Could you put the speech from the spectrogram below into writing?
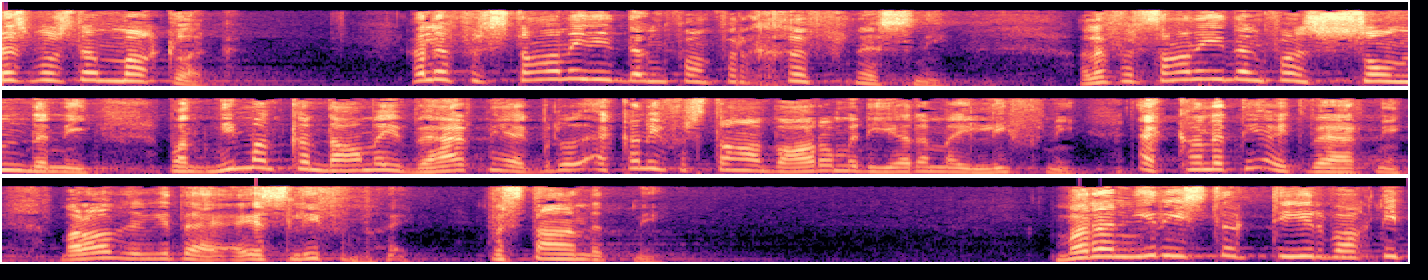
Dis mos nou maklik. Hulle verstaan nie die ding van vergifnis nie. Hulle verstaan nie die ding van sonde nie, want niemand kan daarmee werk nie. Ek bedoel, ek kan nie verstaan waarom die Here my lief nie. Ek kan dit nie uitwerk nie, maar al weet hy, hy is lief vir my. Ek verstaan dit nie. Maar in hierdie struktuur waar ek nie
